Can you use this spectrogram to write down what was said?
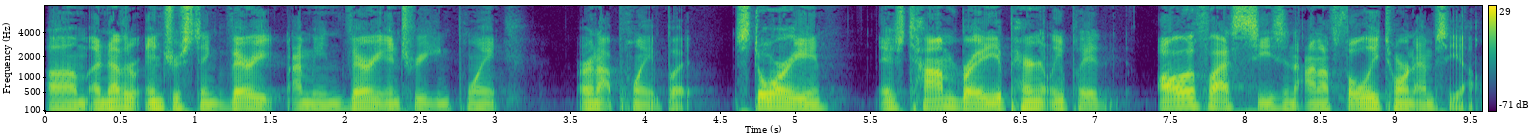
Um, another interesting, very, I mean, very intriguing point, or not point, but story is Tom Brady apparently played all of last season on a fully torn MCL.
